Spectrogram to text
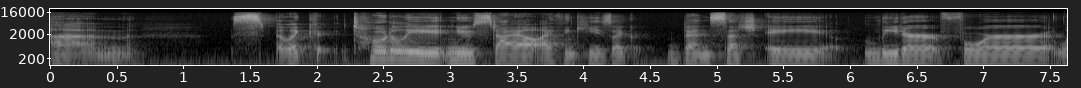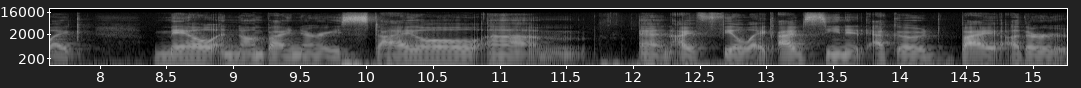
um like totally new style. I think he's like been such a leader for like male and non-binary style um, and I feel like I've seen it echoed by other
